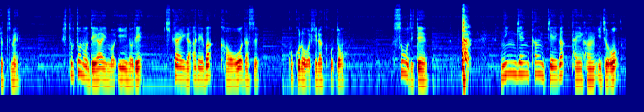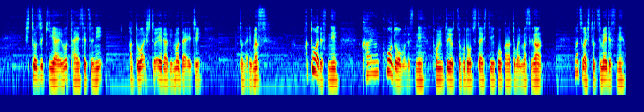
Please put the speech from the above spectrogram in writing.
4つ目人との出会いもいいので機会があれば顔を出す。心を開くこと。総じて 人間関係が大半以上人付き合いを大切にあとは人選びも大事となります。あとはですね開運行動もですねポイント4つほどお伝えしていこうかなと思いますがまずは1つ目ですね。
